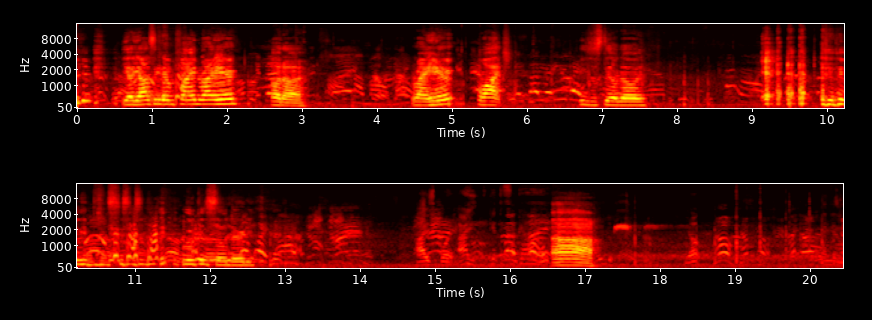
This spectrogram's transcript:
even. Yo, y'all see them fighting right here? Hold on. Right here. Watch. Hey, go, you're even. He's just still going. Luca's so dirty. Ice boy. Ice. Get the fuck out. Ah. Yep. So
